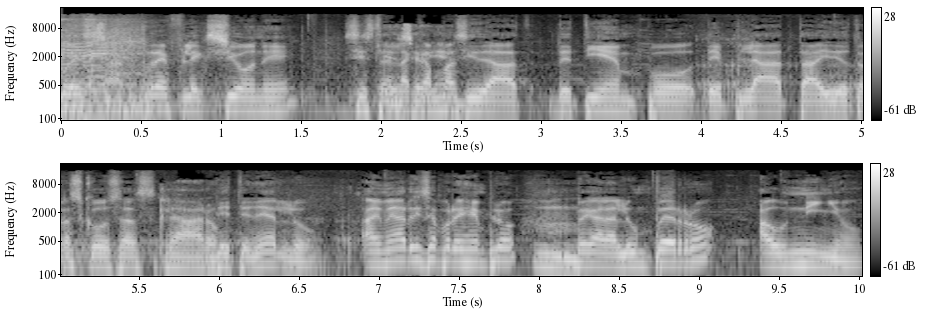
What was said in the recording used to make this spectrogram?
pues reflexione si está en la bien. capacidad de tiempo, de plata y de otras cosas Claro. de tenerlo. A mí me da risa, por ejemplo, Mm. regalarle un perro a un niño.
